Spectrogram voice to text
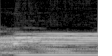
وسهلا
